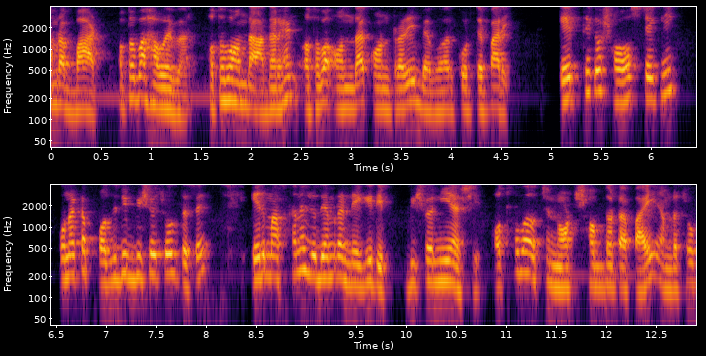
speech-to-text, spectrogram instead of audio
আমরা বাট অথবা হাওয়েভার অথবা অন দ্য আদার হ্যান্ড অথবা অন দ্য কন্ট্রারি ব্যবহার করতে পারি। এর থেকেও সহজ টেকনিক কোনো একটা পজিটিভ বিষয় চলতেছে, এর মাঝখানে যদি আমরা নেগেটিভ বিষয় নিয়ে আসি অথবা হচ্ছে নট শব্দটা পাই, আমরা চোখ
